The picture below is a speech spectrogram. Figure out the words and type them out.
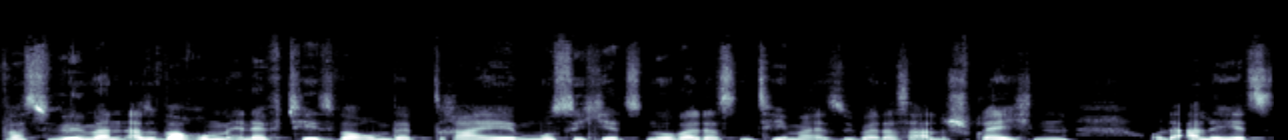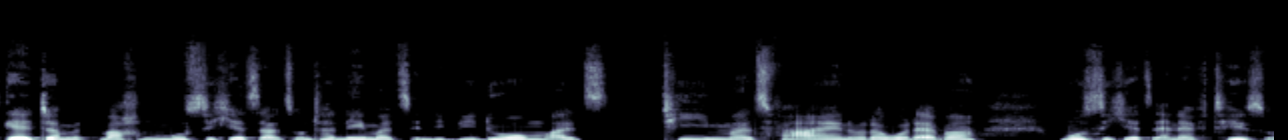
was will man, also warum NFTs, warum Web 3? Muss ich jetzt nur, weil das ein Thema ist, über das alle sprechen und alle jetzt Geld damit machen, muss ich jetzt als Unternehmen, als Individuum, als Team, als Verein oder whatever, muss ich jetzt NFTs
